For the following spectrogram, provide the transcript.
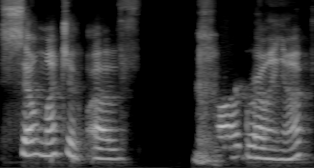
so much of, of our growing up,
